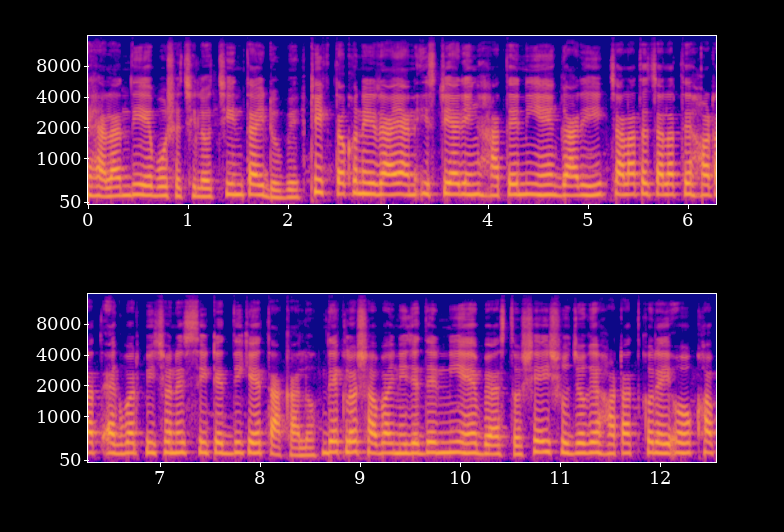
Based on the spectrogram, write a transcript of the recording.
হেলান দিয়ে বসেছিল, চিন্তায় ডুবে। ঠিক তখনই রায়ান স্টিয়ারিং হাতে নিয়ে গাড়ি চালাতে চালাতে হঠাৎ একবার পিছনের সিটের দিকে তাকালো। দেখল সবাই নিজেদের নিয়ে ব্যস্ত। সেই সুযোগে হঠাৎ করেই ও খপ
